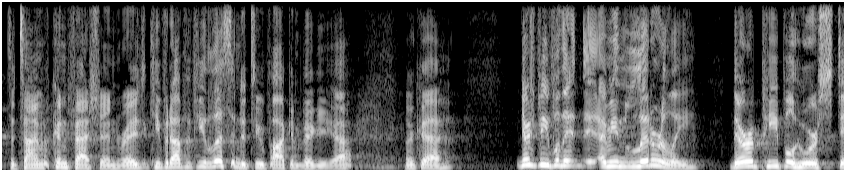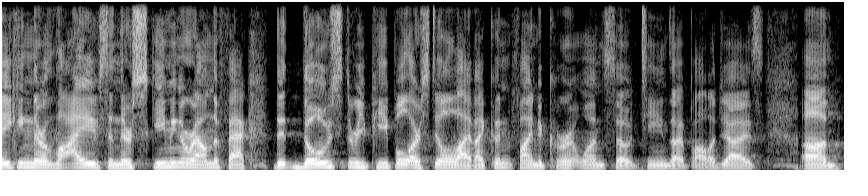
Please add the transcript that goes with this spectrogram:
It's a time of confession. Raise, keep it up if you listen to Tupac and Biggie, yeah? Okay. There's people that, I mean, literally, there are people who are staking their lives and they're scheming around the fact that those three people are still alive. I couldn't find a current one, so teens, I apologize. Um,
